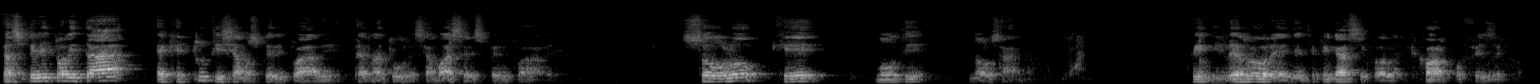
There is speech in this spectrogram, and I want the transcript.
La spiritualità è che tutti siamo spirituali per natura, siamo esseri spirituali, solo che molti non lo sanno. Quindi l'errore è identificarsi con il corpo fisico.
